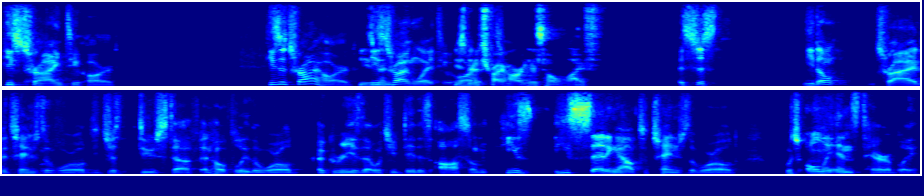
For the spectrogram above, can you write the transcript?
he's trying too hard. He's a try hard. He's He's, been- trying way too hard. He's hard. going to try hard his whole life. It's just you don't try to change the world. You just do stuff, and hopefully the world agrees that what you did is awesome. He's he's setting out to change the world, which only ends terribly.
